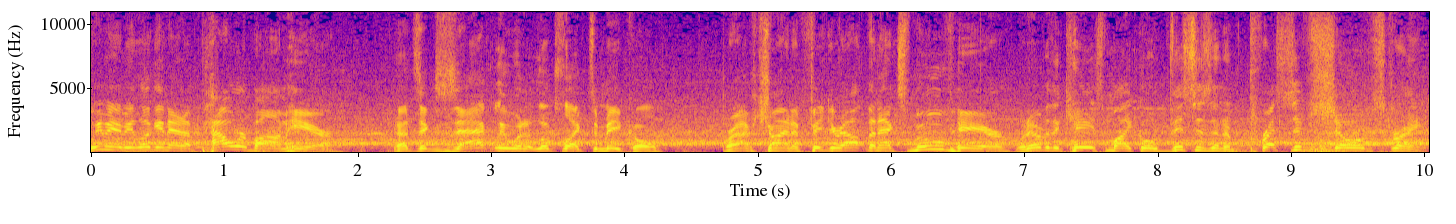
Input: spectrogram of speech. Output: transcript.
We may be looking at a power bomb here. That's exactly what it looks like to me, Cole. Perhaps trying to figure out the next move here. Whatever the case, Michael, this is an impressive show of strength.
